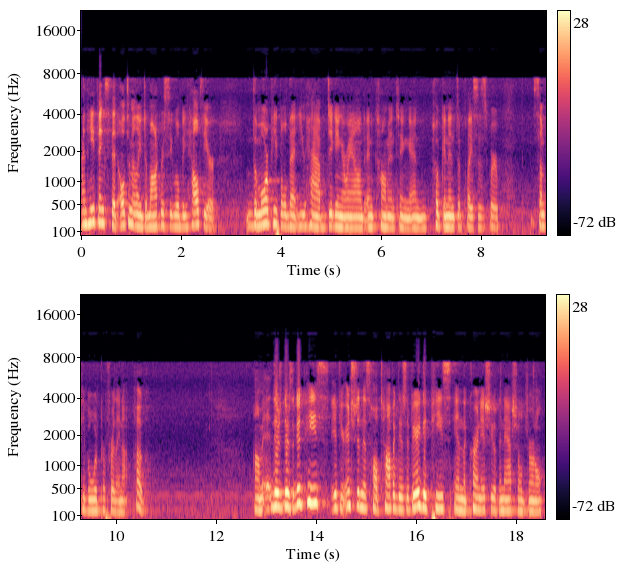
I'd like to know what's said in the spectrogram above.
And he thinks that ultimately democracy will be healthier the more people that you have digging around and commenting and poking into places where some people would prefer they not poke. Um, there's, there's a good piece, if you're interested in this whole topic, there's a very good piece in the current issue of the National Journal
